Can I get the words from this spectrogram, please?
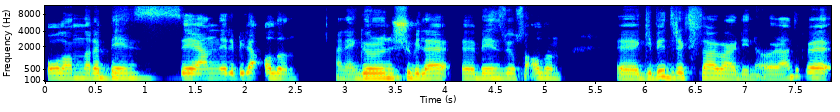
olanlara benzeyenleri bile alın. Hani görünüşü bile e, benziyorsa alın e, gibi direktifler verdiğini öğrendik ve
